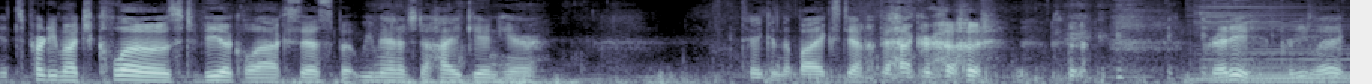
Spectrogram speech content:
It's pretty much closed vehicle access, but we managed to hike in here. Taking the bikes down a back road. Pretty, pretty lake.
